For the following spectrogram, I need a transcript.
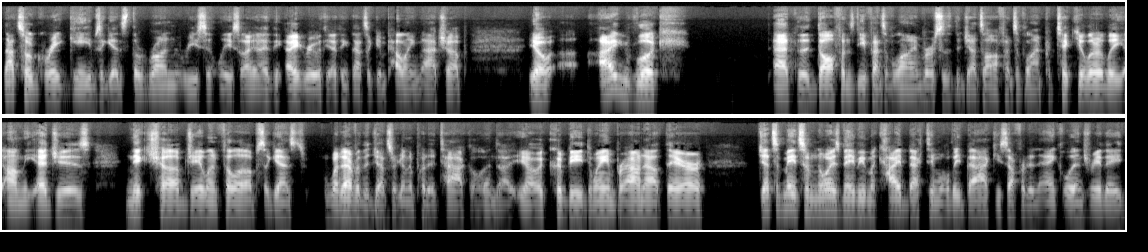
not so great games against the run recently. So I, I think I agree with you. I think that's a compelling matchup. You know, I look at the Dolphins defensive line versus the Jets offensive line, particularly on the edges. Nick Chubb, Jaelan Phillips against whatever the Jets are going to put at tackle. And, uh, you know, it could be Duane Brown out there. Jets have made some noise. Maybe Mekhi Becton will be back. He suffered an ankle injury. They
